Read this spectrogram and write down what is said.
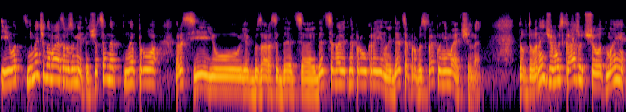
І от Німеччина має зрозуміти, що це не, не про Росію, якби зараз йдеться, йдеться навіть не про Україну, йдеться про безпеку Німеччини. Тобто вони чомусь кажуть, що от ми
